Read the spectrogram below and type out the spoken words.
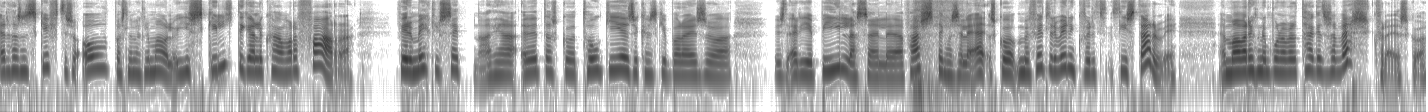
er það sem skiptir svo ofbáslega miklu máli og ég skildi ekki alveg hvað hann var að fara fyrir miklu setna því að auðvitað sko tók ég þessu kannski bara eins og að, veist, er ég bílasæli eða fasteignarsæli, e, sko, með fullir vinningu fyrir því starfi, en maður var einhvern veginn búin að vera að taka þessa verkfræði, sko.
